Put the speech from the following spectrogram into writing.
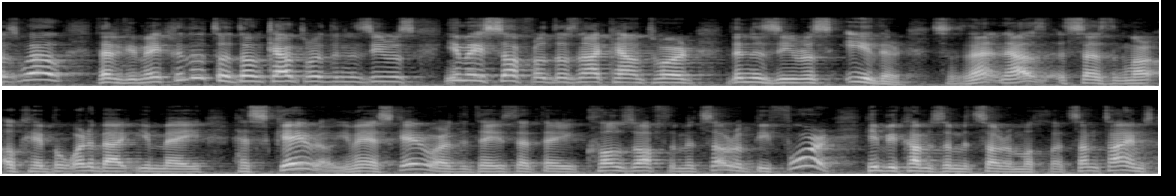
as well. That if Yimei Chiluto don't count toward the Nazirus, Yimei does not count toward the Nazirus either. So that now says the Gemara, okay, but what about Yimei Heskero? Yimei Heskero are the days that they close off the mitzora before he becomes a mitzora muchlat. Sometimes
